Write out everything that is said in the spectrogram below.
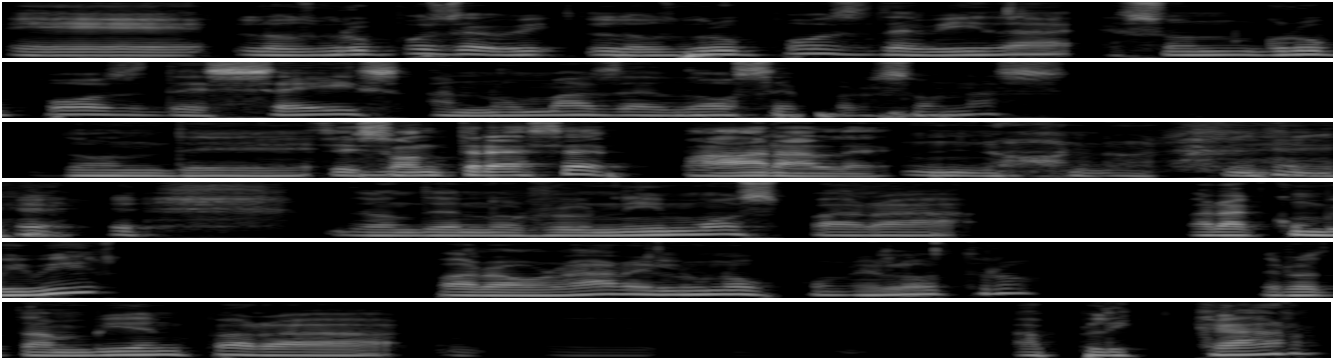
eh, los, grupos de, los grupos de vida son grupos de 6 a no más de 12 personas donde... Si son 13, párale. No, no. donde nos reunimos para, para convivir, para orar el uno con el otro, pero también para eh, aplicar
